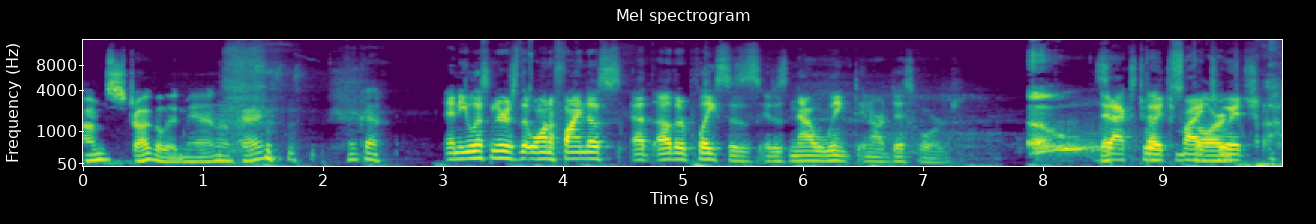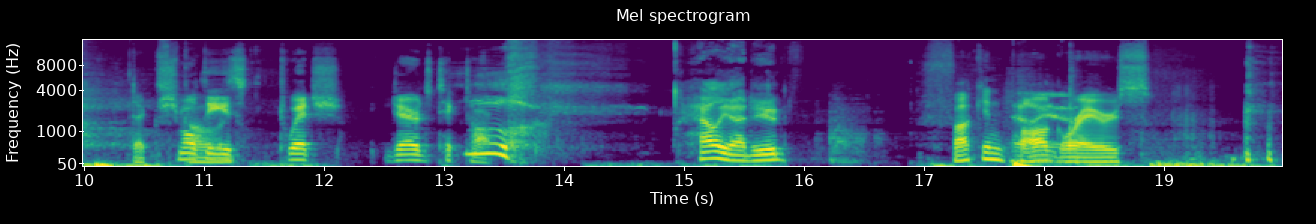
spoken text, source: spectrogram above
I'm struggling, man. Okay. okay? Any listeners that want to find us at other places, it is now linked in our Discord. Oh, Zach's Twitch, my Discord. Twitch, Dex Schmalty's Twitch, Jared's TikTok. Hell yeah, dude. Fucking Hell pog yeah.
